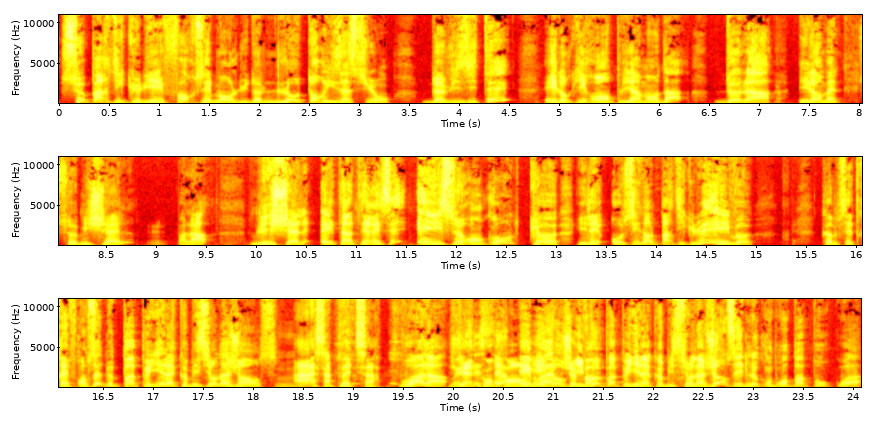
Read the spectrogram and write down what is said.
Ce particulier, forcément, lui donne l'autorisation de visiter, et donc il remplit un mandat. De là, il emmène ce Michel, voilà. Michel est intéressé et il se rend compte qu'il est aussi dans le particulier et il veut, comme c'est très français, ne pas payer la commission d'agence. Ah, ça peut être ça. Voilà. Je viens de comprendre. Et, Et moi, donc, je il pense- veut pas payer la commission d'agence et il ne comprend pas pourquoi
